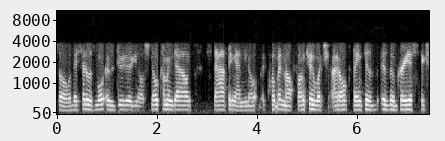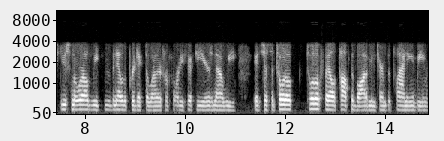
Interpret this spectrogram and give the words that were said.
So they said it was more it was due to you know snow coming down, staffing and you know equipment malfunction, which I don't think is is the greatest excuse in the world. We, we've been able to predict the weather for 40, 50 years now. We it's just a total total fail top to bottom in terms of planning and being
